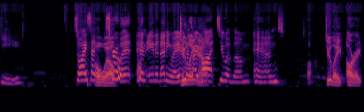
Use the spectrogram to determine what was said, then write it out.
ghee. So I said, Oh, well. screw it, and ate it anyway Too because I now. bought two of them, and uh, Too late. All right.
